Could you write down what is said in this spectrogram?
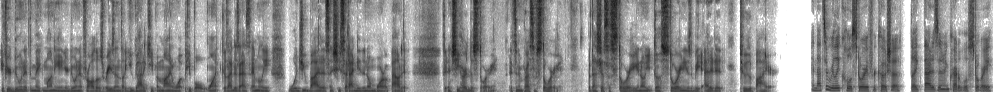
if you're doing it to make money and you're doing it for all those reasons, like you got to keep in mind what people want. Because I just asked Emily, would you buy this? And she said, I need to know more about it. And she heard the story. It's an impressive story, but that's just a story. You know, the story needs to be edited to the buyer. And that's a really cool story for Kosha. Like that is an incredible story.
